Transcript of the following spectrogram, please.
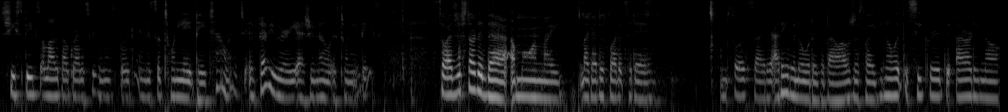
she speaks a lot about gratitude in this book, and it's a 28 day challenge. In February, as you know, is 28 days. So I just started that. I'm on like, like I just bought it today. I'm so excited. I didn't even know what it was about. I was just like, you know what, The Secret. I already know,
